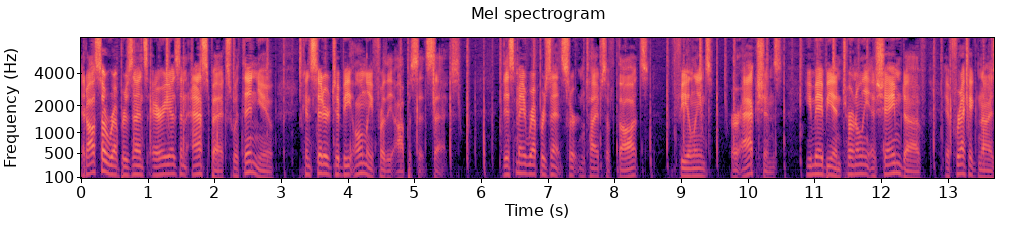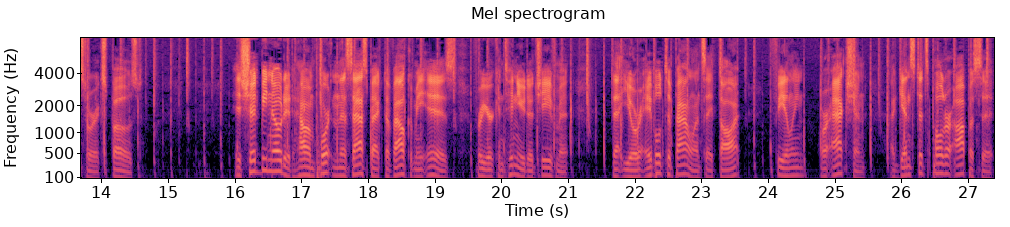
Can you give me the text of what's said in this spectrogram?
it also represents areas and aspects within you considered to be only for the opposite sex. This may represent certain types of thoughts, feelings, or actions you may be internally ashamed of if recognized or exposed. It should be noted how important this aspect of alchemy is for your continued achievement, that you are able to balance a thought, feeling, or action against its polar opposite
